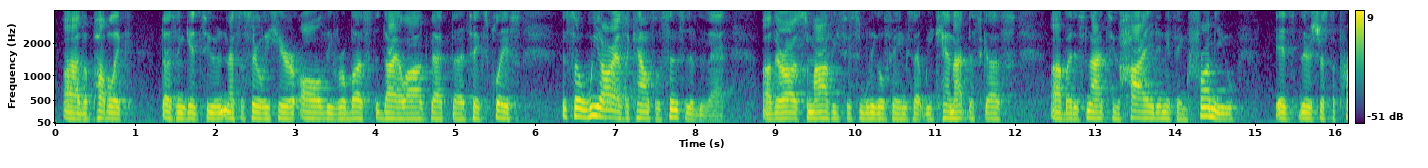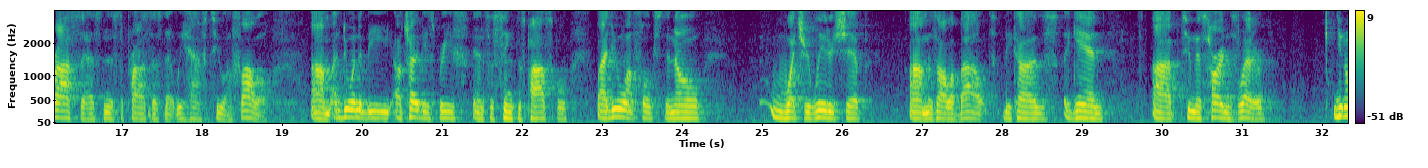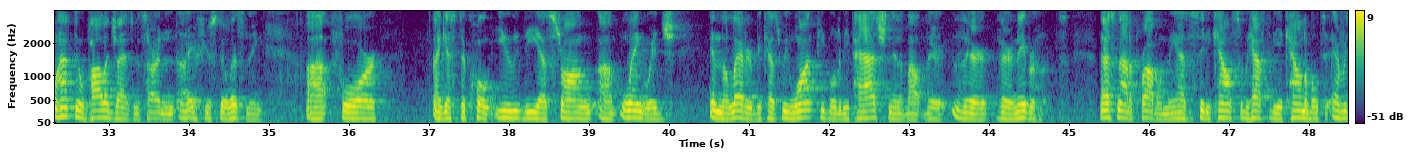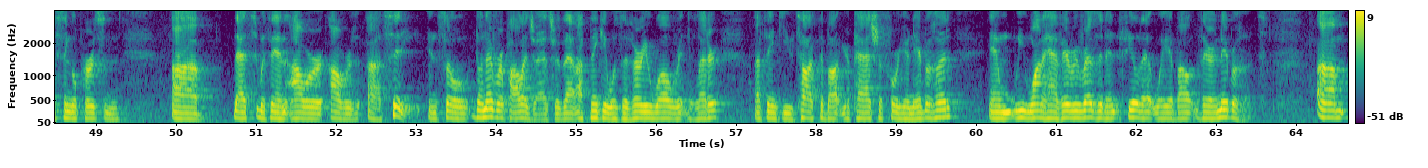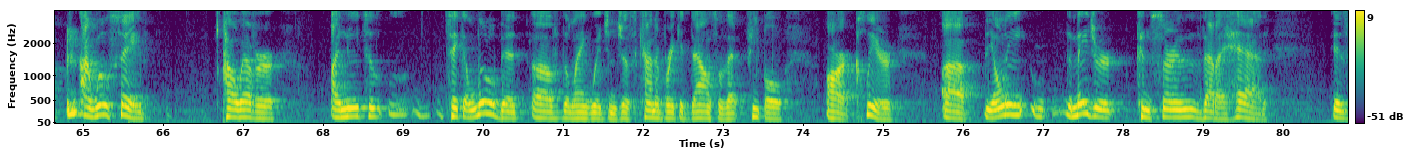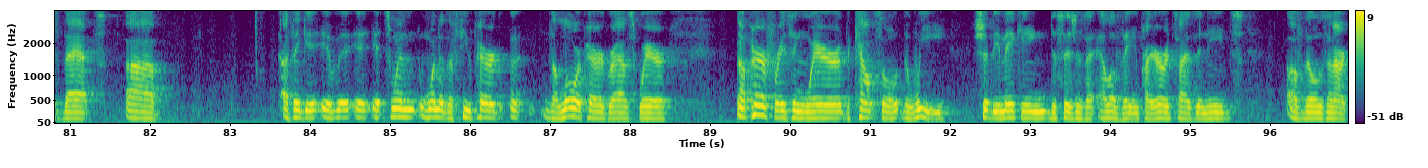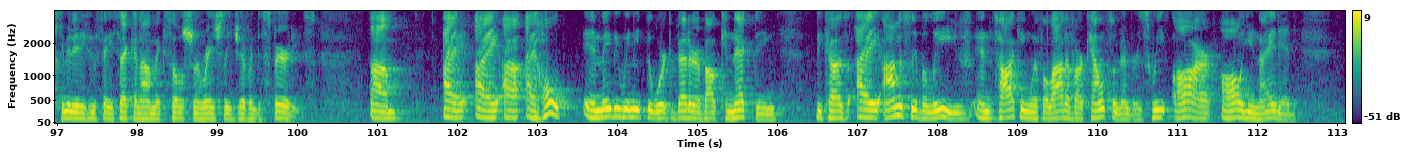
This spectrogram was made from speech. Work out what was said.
uh, the public doesn't get to necessarily hear all the robust dialogue that uh, takes place. And so we are, as a council, sensitive to that. Uh, There are some, obviously, some legal things that we cannot discuss, uh, but it's not to hide anything from you. It's, there's just a process, and it's the process that we have to uh, follow. Um, I do want to be, I'll try to be as brief and succinct as possible, but I do want folks to know what your leadership um, is all about, because, again, uh, to Ms. Harden's letter, you don't have to apologize, Ms. Harden, uh, if you're still listening, uh, for, I guess to quote you, the uh, strong uh, language in the letter, because we want people to be passionate about their, their, their neighborhoods. That's not a problem. I mean, as a city council, we have to be accountable to every single person uh, that's within our, our uh, city. And so don't ever apologize for that. I think it was a very well-written letter. I think you talked about your passion for your neighborhood, and we want to have every resident feel that way about their neighborhoods. Um, I will say, however, I need to take a little bit of the language and just kind of break it down so that people are clear. Uh, The only, the major concern that I had is that uh, I think it, it, it's when, one of the few uh, the lower paragraphs where, now paraphrasing, where the council, the we, should be making decisions that elevate and prioritize the needs of those in our community who face economic, social, and racially driven disparities. Um, I, I, I I hope, and maybe we need to work better about connecting, because I honestly believe in talking with a lot of our council members, we are all united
